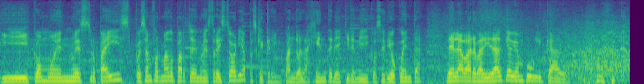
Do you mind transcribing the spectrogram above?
Y como en nuestro país, pues han formado parte de nuestra historia, pues que creen, cuando la gente de aquí de México se dio cuenta de la barbaridad que habían publicado.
